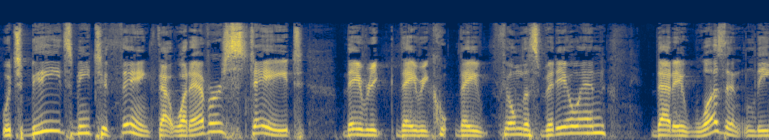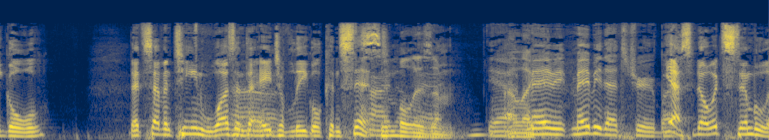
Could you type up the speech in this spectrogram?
which leads me to think that whatever state they re- they rec- they filmed this video in, that it wasn't legal that 17 wasn't the uh, age of legal consent. Symbolism. Yeah, I like maybe maybe that's true. But yes, no, it's symbol.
